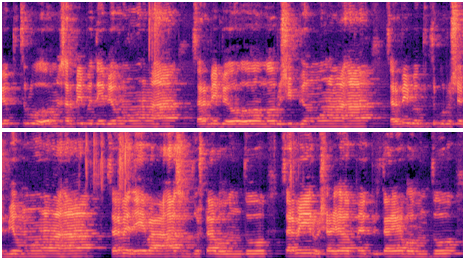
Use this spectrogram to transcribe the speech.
पितृ ॐ सर्वेभ्यो देभ्यो नमो नमः। सर्वेभ्यो ऋषिभ्यो नमो नमः। सर्वेभ्यो पितृपुरुषेभ्यो नमो नमः। सर्वे देवाः सन्तुष्टा भवन्तु। सर्वे ऋषयः प्रीतय भवन्तु।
